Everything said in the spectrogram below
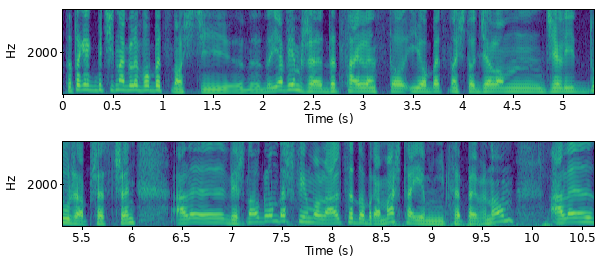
To tak jakby ci nagle w obecności. Ja wiem, że Dead Silence to i obecność to dzielą, dzieli duża przestrzeń, ale wiesz, no oglądasz film o lalce, dobra, masz tajemnicę pewną, ale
